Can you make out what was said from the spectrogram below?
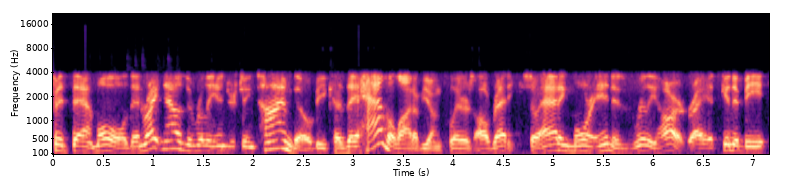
fit that mold. And right now is a really interesting time though because they have a lot of young players already. So adding more in is really hard, right? It's going to be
